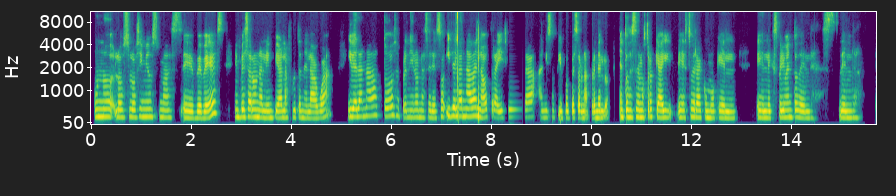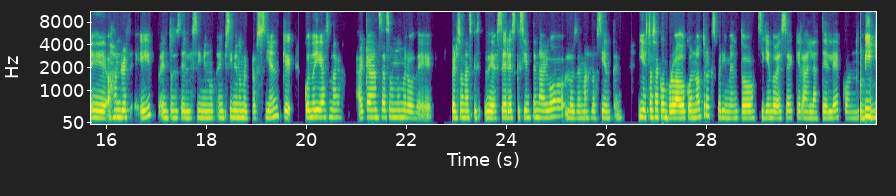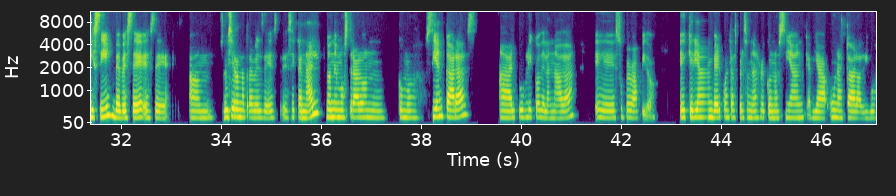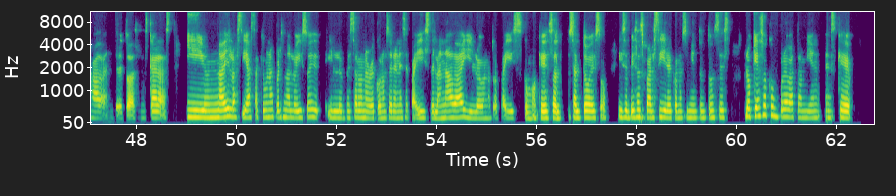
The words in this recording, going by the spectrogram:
uno, los, los simios más eh, bebés empezaron a limpiar la fruta en el agua y de la nada todos aprendieron a hacer eso y de la nada en la otra isla al mismo tiempo empezaron a aprenderlo. Entonces se demostró que hay, esto era como que el, el experimento del, del eh, 100th ape, entonces el simio, el simio número 100, que cuando llegas a, alcanzas un número de personas, que, de seres que sienten algo, los demás lo sienten. Y esto se ha comprobado con otro experimento, siguiendo ese que era en la tele, con BBC, BBC, ese, lo hicieron a través de ese, canal, donde mostraron como 100 caras al público de la nada, eh, súper rápido. Eh, querían ver cuántas personas reconocían que había una cara dibujada entre todas esas caras y nadie lo hacía hasta que una persona lo hizo y, lo empezaron a reconocer en ese país de la nada y luego en otro país como que saltó eso y se empieza a esparcir el conocimiento. Entonces, lo que eso comprueba también es que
